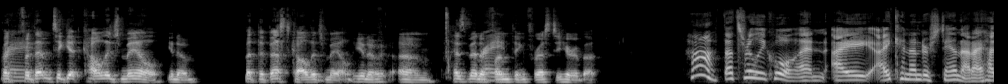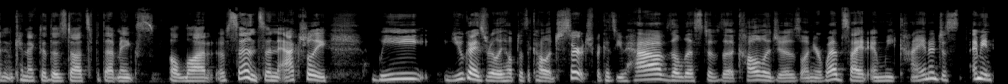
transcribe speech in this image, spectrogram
but right. for them to get college mail you know but the best college mail, you know, um, has been a right. fun thing for us to hear about. Huh, that's really cool. And I I can understand that. I hadn't connected those dots, but that makes a lot of sense. And actually, we you guys really helped with the college search because you have the list of the colleges on your website and we kind of just I mean,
